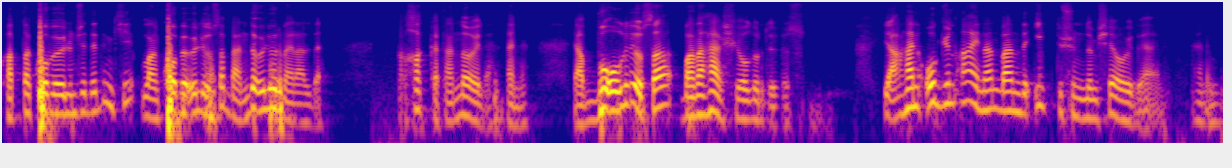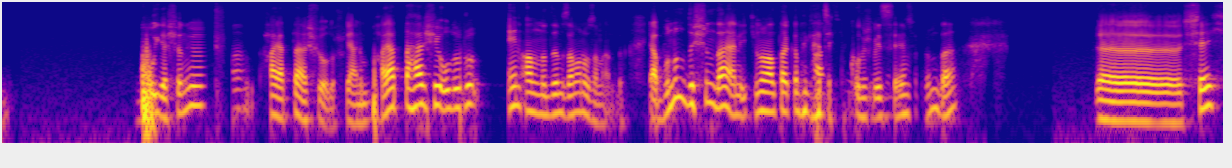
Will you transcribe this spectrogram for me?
Hatta Kobe ölünce dedim ki ulan Kobe ölüyorsa ben de ölürüm herhalde. Hakikaten de öyle. Hani ya bu oluyorsa bana her şey olur diyorsun. Ya hani o gün aynen ben de ilk düşündüğüm şey oydu yani. Hani bu yaşanıyor şu an hayatta her şey olur. Yani hayatta her şey oluru en anladığım zaman o zamandı. Ya bunun dışında yani 2016 hakkında gerçekten konuşmayı sevmiyorum da eee, şey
